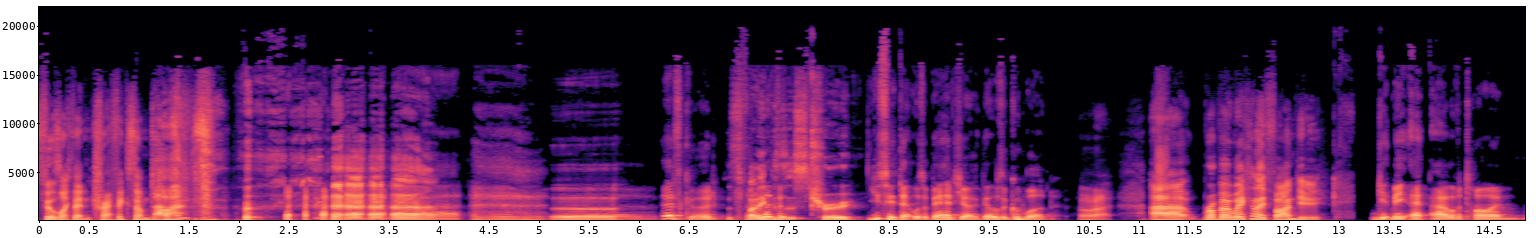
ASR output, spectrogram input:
feels like that in traffic sometimes. Uh, That's good. it's funny because it's true. You said that was a bad joke. That was a good one. All right, uh, Robbo, where can they find you? Get me at Ale of a Time,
